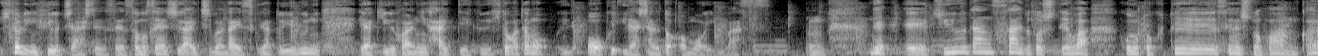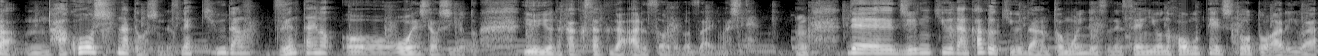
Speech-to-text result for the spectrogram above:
一人にフューチャーしてですね、その選手が一番大好きだというふうに野球ファンに入っていく人方も多くいらっしゃると思います。うん。で、えー、球団サイドとしては、この特定選手のファンから、うん、箱押しになってほしいんですね。球団全体の応援してほしいよというような画策があるそうでございまして。うん。で、12球団、各球団ともにですね、専用のホームページ等々、あるいは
